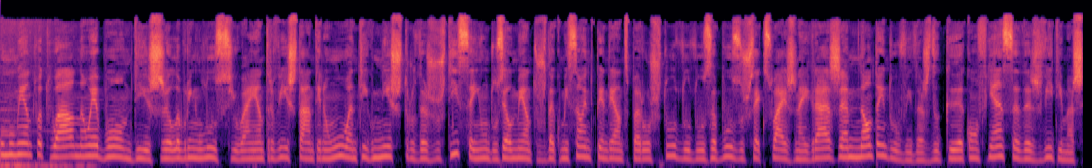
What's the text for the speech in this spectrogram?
O momento atual não é bom, diz Labrinho Lúcio em entrevista à Antena 1, o antigo ministro da Justiça e um dos elementos da Comissão Independente para o Estudo dos Abusos Sexuais na Igreja. Não tem dúvidas de que a confiança das vítimas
